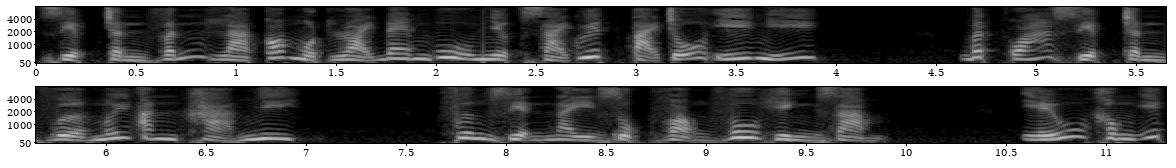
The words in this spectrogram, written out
Diệp Trần vẫn là có một loại đem u nhược giải quyết tại chỗ ý nghĩ. Bất quá Diệp Trần vừa mới ăn khả nhi. Phương diện này dục vọng vô hình giảm. Yếu không ít.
